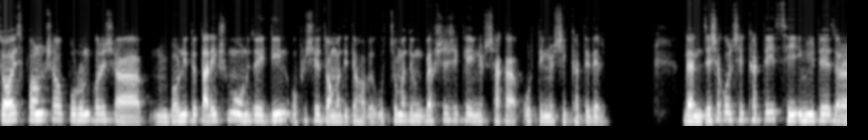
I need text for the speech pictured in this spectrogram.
চয়েস ফর্ম সহ পূরণ করে বর্ণিত তারিখসমূহ অনুযায়ী ডিন অফিসে জমা দিতে হবে। উচ্চ মাধ্যমিক ব্যবসা শিক্ষা ইউনিট শাখা উত্তীর্ণ শিক্ষার্থীদের। দেন, যে সকল শিক্ষার্থী সি ইউনিটে যারা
